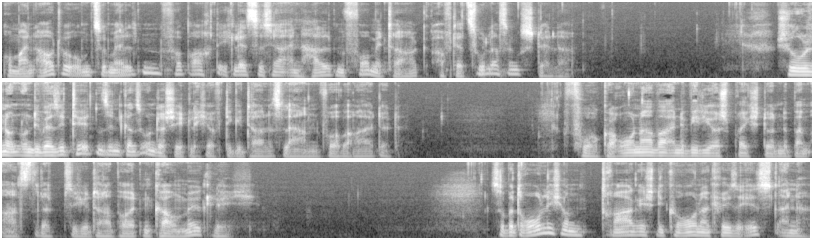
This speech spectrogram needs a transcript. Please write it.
Um mein Auto umzumelden, verbrachte ich letztes Jahr einen halben Vormittag auf der Zulassungsstelle. Schulen und Universitäten sind ganz unterschiedlich auf digitales Lernen vorbereitet. Vor Corona war eine Videosprechstunde beim Arzt oder Psychotherapeuten kaum möglich. So bedrohlich und tragisch die Corona-Krise ist, eine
